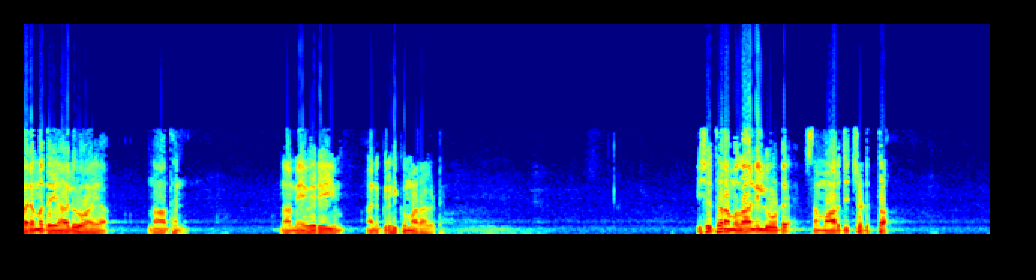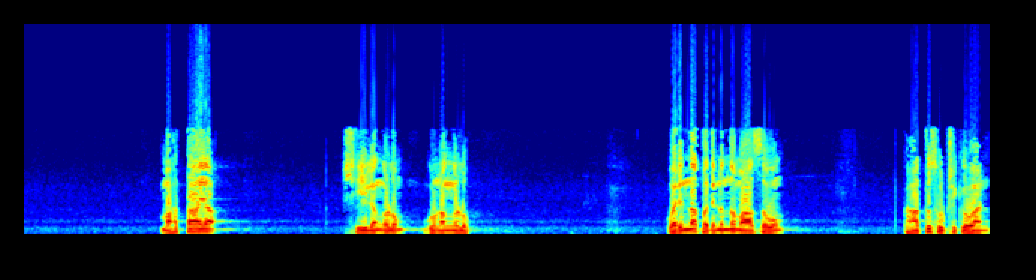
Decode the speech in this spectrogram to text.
പരമദയാലുവായ നാഥൻ നാം ഏവരെയും അനുഗ്രഹിക്കുമാറാകട്ടെ. വിശുദ്ധ റമദാനിലൂടെ സമാർജിച്ചെടുത്ത മഹത്തായ ശീലങ്ങളും ഗുണങ്ങളും വരുന്ന പതിനൊന്ന് മാസവും കാത്തു സൂക്ഷിക്കുവാൻ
